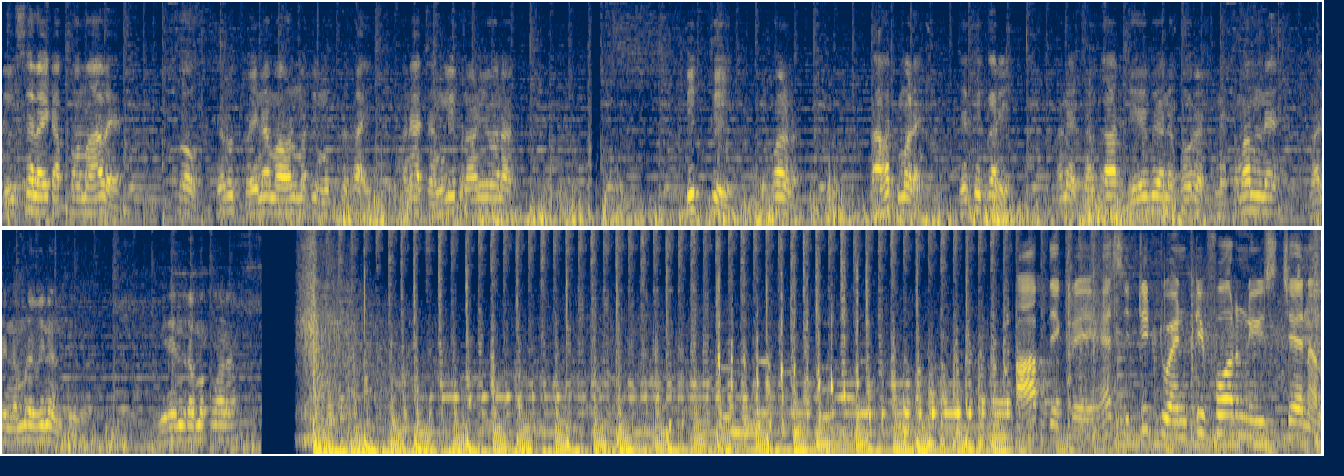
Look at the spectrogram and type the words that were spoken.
દિવસે લાઇટ આપવામાં આવે તો ખેડૂત ભયના માહોલમાંથી મુક્ત થાય અને આ જંગલી પ્રાણીઓના બીકથી પણ રાહત મળે. જેથી કરી અને સરકાર, જેબી અને ફોરેસ્ટને તમામને મારી નમ્ર વિનંતી છે વિરેન્દ્ર મકવાણા आप देख रहे हैं सिटी 24 न्यूज चैनल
